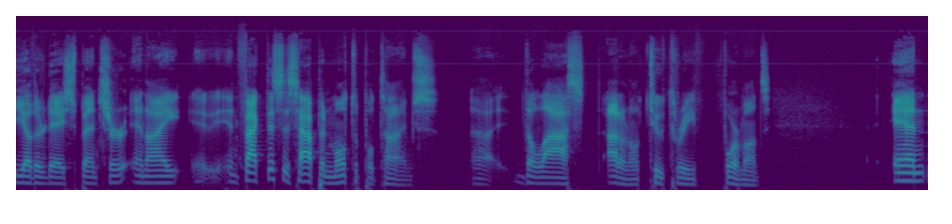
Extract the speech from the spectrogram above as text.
the other day, Spencer, and I, in fact, this has happened multiple times uh, the last, I don't know, two, three, four months. And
